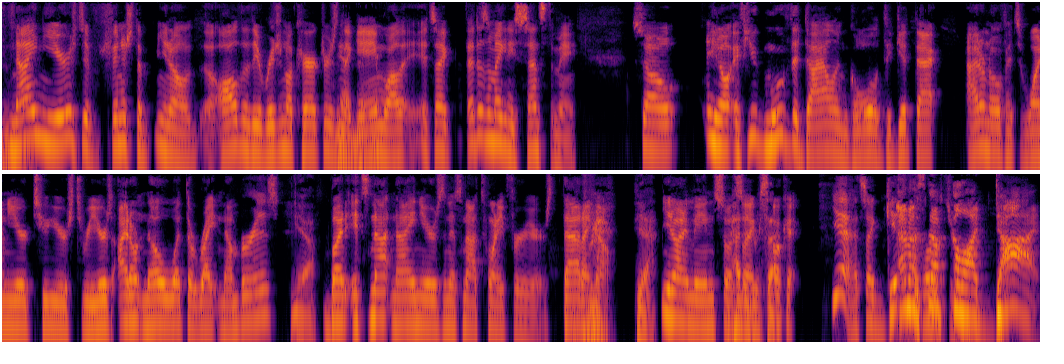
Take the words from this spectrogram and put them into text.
nine years to finish the you know all of the original characters in Yeah, the game well it's like that doesn't make any sense to me so you know, if you move the dial in gold to get that, I don't know if it's one year, two years, three years. I don't know what the right number is, yeah. but it's not nine years and it's not 24 years. That I know. Yeah. You know what I mean? So it's 100%. like, okay. Yeah. It's like get MSF till I die.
